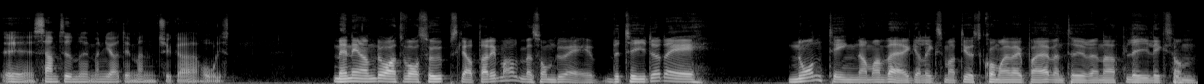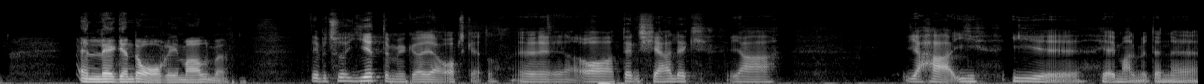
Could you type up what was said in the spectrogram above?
øh, samtidig med, at man gør det, man tycker är roligst. Men ändå att vara så uppskattad i Malmö som du är, betyder det någonting när man väger liksom att just komma iväg på äventyren, att bli liksom en legendar i Malmö? Det betyder jättemycket att jag är uppskattad. Øh, och den kärlek jag jeg har i, i øh, her i Malmø, den er,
